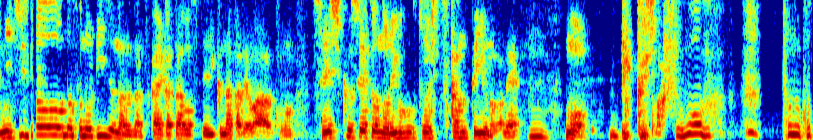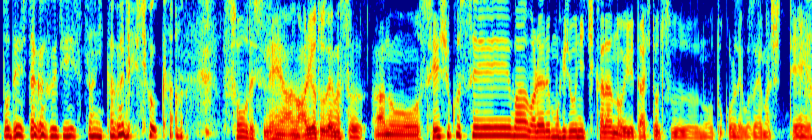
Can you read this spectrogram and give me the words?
日常のそのリージョナルな使い方をしていく中ではこの静粛性と乗り心地の質感っていうのがね、うん、もうびっくりします。とのことでしたが藤井さんいかがでしょうか？そうですね。あのありがとうございます。あの静粛性は我々も非常に力の入れた一つのところでございまして、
